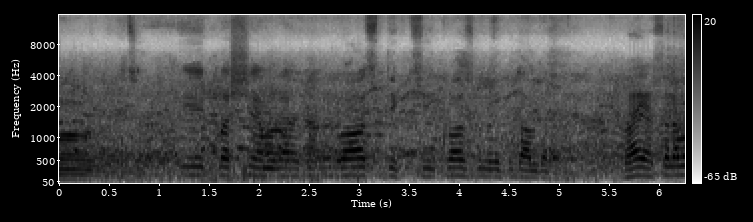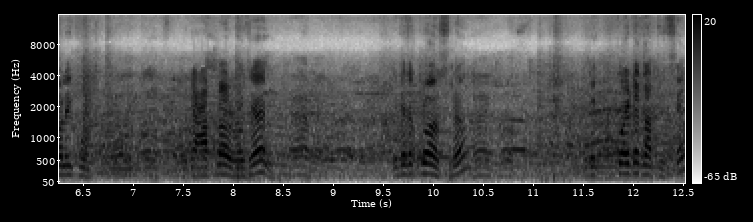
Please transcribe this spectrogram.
হয়। আচ্ছা এর পাশে আমরা ক্রস দেখছি ক্রসগুলোর একটু দাম জানাব। ভাই আসসালামু আলাইকুম। এটা আপনার ভাইজান এটা তো ক্রস না? হ্যাঁ, এটা কয়টা দাঁত হচ্ছে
